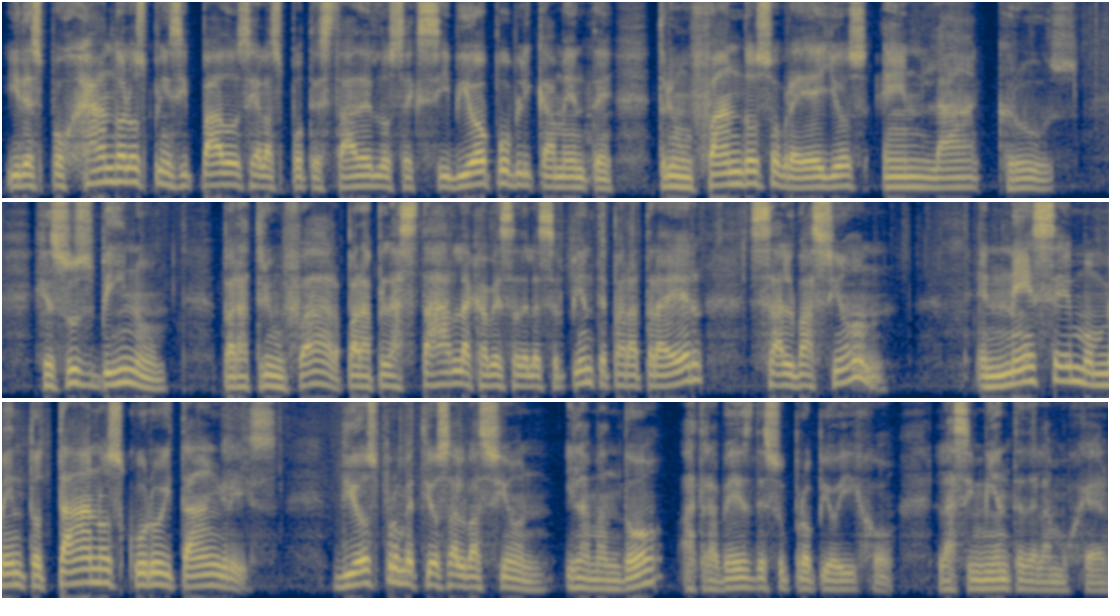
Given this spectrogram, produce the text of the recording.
y despojando a los principados y a las potestades los exhibió públicamente, triunfando sobre ellos en la cruz. Jesús vino para triunfar, para aplastar la cabeza de la serpiente, para traer salvación. En ese momento tan oscuro y tan gris, Dios prometió salvación y la mandó a través de su propio Hijo, la simiente de la mujer.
